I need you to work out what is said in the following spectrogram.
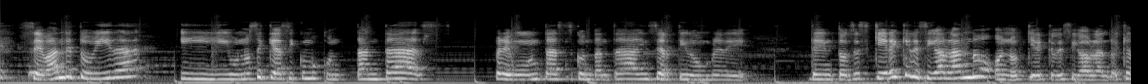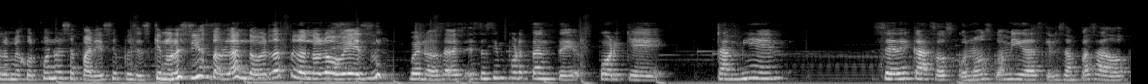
se van de tu vida y uno se queda así como con tantas preguntas, con tanta incertidumbre de, de entonces, ¿quiere que le siga hablando o no quiere que le siga hablando? Que a lo mejor cuando desaparece, pues es que no le sigas hablando, ¿verdad? Pero no lo ves. Bueno, sabes, esto es importante porque también sé de casos, conozco amigas que les han pasado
